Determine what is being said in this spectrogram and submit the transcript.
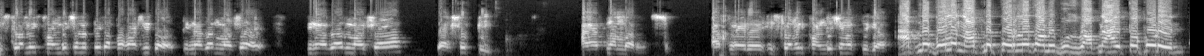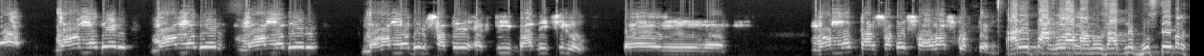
ইসলামিক ফাউন্ডেশনের থেকে প্রকাশিত। তিন হাজার নশো তিন হাজার নশো একষট্টি। আয়াত নাম্বার। আপনার ইসলামিক ফাউন্ডেশনের থেকে আপনি বলেন আপনি পড়লে তো আমি বুঝব আপনি আয়টা পড়েন। হ্যাঁ, মোহাম্মদের মোহাম্মদের মোহাম্মদের মোহাম্মদের সাথে একটি বাদী ছিল মোহাম্মদ তার সাথে সহবাস করতেন। আরে পাগলা মানুষ আপনি বুঝতে পারেন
